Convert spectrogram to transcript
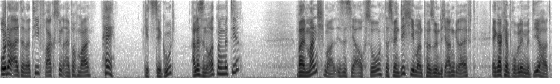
Oder alternativ fragst du ihn einfach mal, hey, geht's dir gut? Alles in Ordnung mit dir? Weil manchmal ist es ja auch so, dass wenn dich jemand persönlich angreift, er gar kein Problem mit dir hat,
